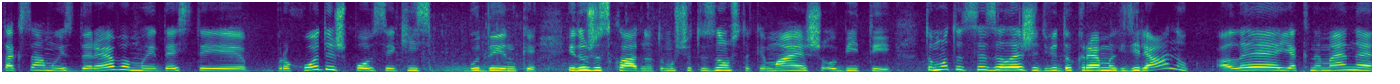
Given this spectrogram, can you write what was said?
так само і з деревами, десь ти проходиш повз якісь будинки, і дуже складно, тому що ти знову ж таки маєш обійти. Тому тут все залежить від окремих ділянок, але як на мене,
